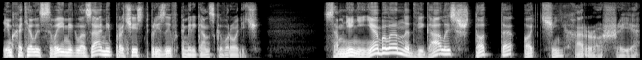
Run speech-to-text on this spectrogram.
Им хотелось своими глазами прочесть призыв американского родича. Сомнений не было, надвигалось что-то очень хорошее.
